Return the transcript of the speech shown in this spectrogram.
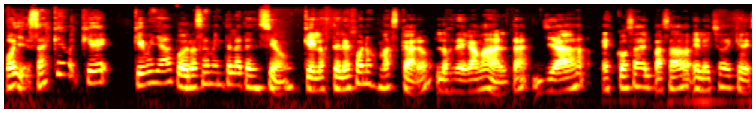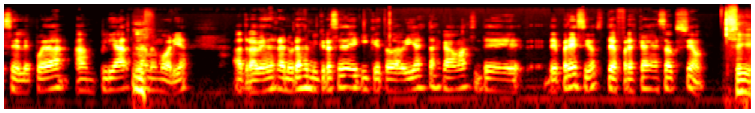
Oye, ¿sabes qué, qué, qué, me llama poderosamente la atención? Que los teléfonos más caros, los de gama alta, ya es cosa del pasado el hecho de que se le pueda ampliar la mm. memoria a través de ranuras de micro SD y que todavía estas gamas de, precios te ofrezcan esa opción. Sí.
